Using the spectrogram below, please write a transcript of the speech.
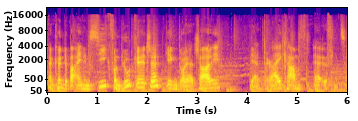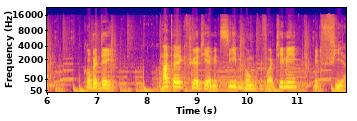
dann könnte bei einem Sieg von Blutgrätsche gegen Treuer Charlie der Dreikampf eröffnet sein. Gruppe D. Patrick führt hier mit 7 Punkten vor Timmy mit 4.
